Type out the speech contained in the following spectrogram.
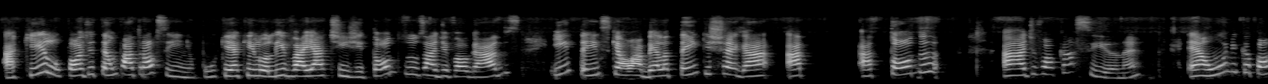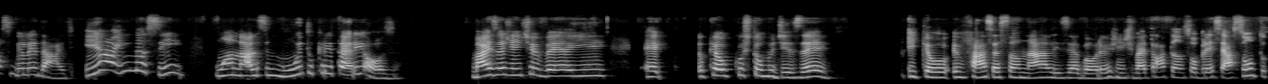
Aquilo pode ter um patrocínio, porque aquilo ali vai atingir todos os advogados e entende que a OAB tem que chegar a, a toda a advocacia, né? É a única possibilidade. E ainda assim, uma análise muito criteriosa. Mas a gente vê aí é, o que eu costumo dizer, e que eu, eu faço essa análise agora, a gente vai tratando sobre esse assunto,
